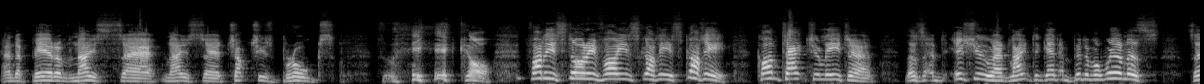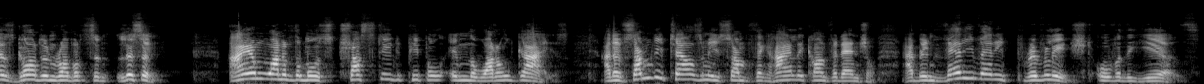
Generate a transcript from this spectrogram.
and a pair of nice, uh, nice uh, Church's brogues. So there you go. Funny story for you, Scotty. Scotty, contact you later. There's an issue I'd like to get a bit of awareness, says Gordon Robertson. Listen, I am one of the most trusted people in the world, guys. And if somebody tells me something highly confidential, I've been very, very privileged over the years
